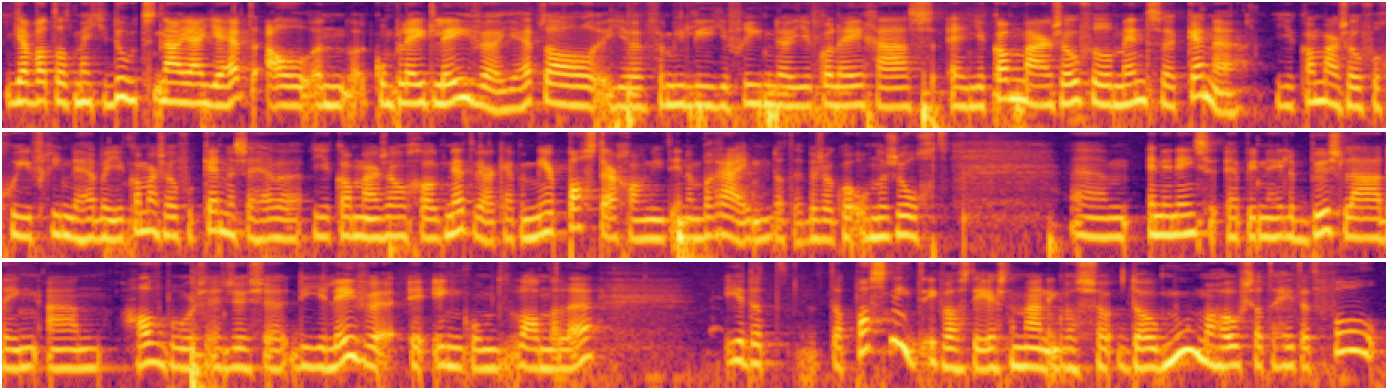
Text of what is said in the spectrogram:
Ja, wat dat met je doet. Nou ja, je hebt al een compleet leven. Je hebt al je familie, je vrienden, je collega's. En je kan maar zoveel mensen kennen. Je kan maar zoveel goede vrienden hebben. Je kan maar zoveel kennissen hebben. Je kan maar zo'n groot netwerk hebben. Meer past daar gewoon niet in een brein. Dat hebben ze ook wel onderzocht. Um, en ineens heb je een hele buslading aan halfbroers en zussen die je leven in komt wandelen. Ja, dat, dat past niet. Ik was de eerste maand, ik was zo doodmoe. Mijn hoofd zat de hele tijd vol.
